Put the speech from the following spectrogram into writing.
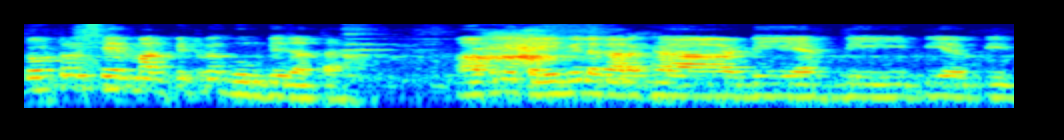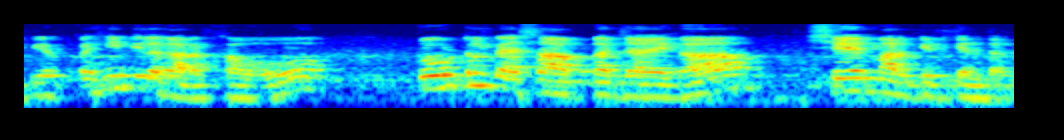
टोटल शेयर मार्केट में घूम के जाता है। आपने कहीं भी लगा रखा है R D F D P F P P F कहीं भी लगा रखा हो टोटल पैसा आपका जाएगा शेयर मार्केट के अंदर।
